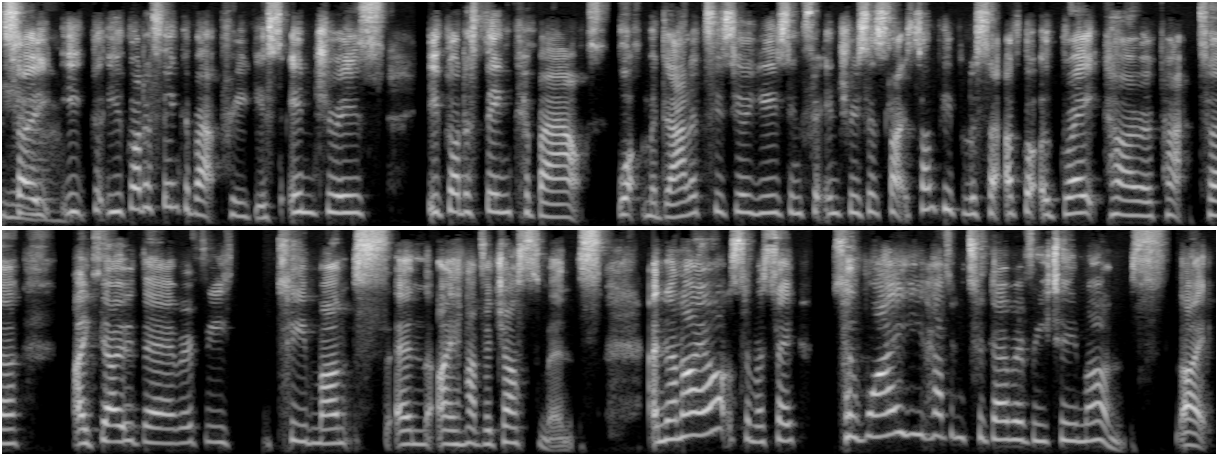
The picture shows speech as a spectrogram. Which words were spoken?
So you, you've got to think about previous injuries. You've got to think about what modalities you're using for injuries. It's like some people have said, I've got a great chiropractor. I go there every two months and I have adjustments. And then I ask them, I say, so why are you having to go every two months? Like,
